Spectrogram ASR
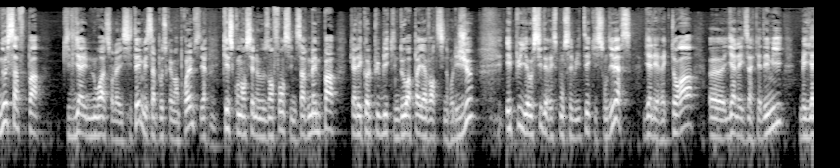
ne savent pas qu'il y a une loi sur la laïcité, mais ça pose quand même un problème. C'est-à-dire, qu'est-ce qu'on enseigne à nos enfants s'ils ne savent même pas qu'à l'école publique, il ne doit pas y avoir de signes religieux Et puis, il y a aussi des responsabilités qui sont diverses. Il y a les rectorats, euh, il y a les académies, mais il y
